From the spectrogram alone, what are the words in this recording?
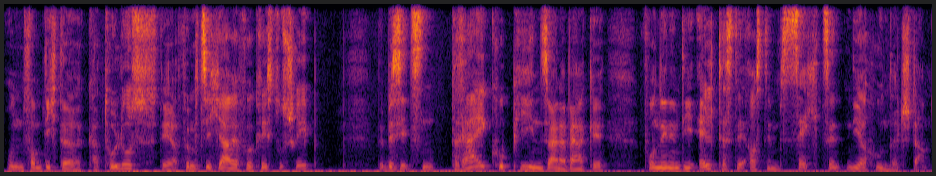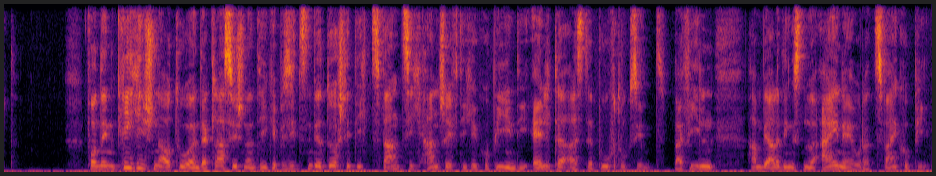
Und vom Dichter Catullus, der 50 Jahre vor Christus schrieb, wir besitzen drei Kopien seiner Werke, von denen die älteste aus dem 16. Jahrhundert stammt. Von den griechischen Autoren der klassischen Antike besitzen wir durchschnittlich 20 handschriftliche Kopien, die älter als der Buchdruck sind. Bei vielen haben wir allerdings nur eine oder zwei Kopien.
